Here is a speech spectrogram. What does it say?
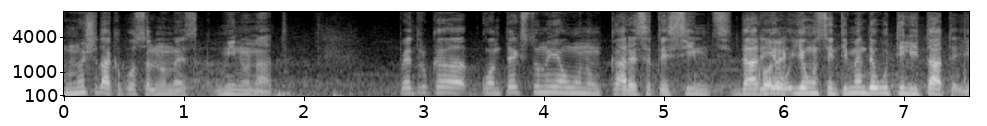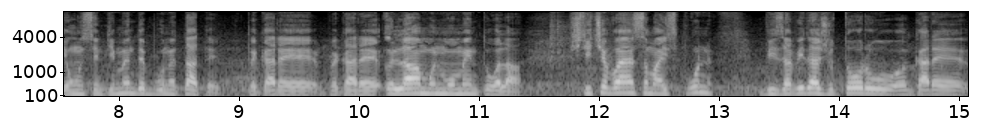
nu știu dacă pot să-l numesc minunat. Pentru că contextul nu e unul în care să te simți, dar e, Corect. e un sentiment de utilitate, e un sentiment de bunătate pe care, pe care îl am în momentul ăla. Știi ce voiam să mai spun? Vis-a-vis de ajutorul în care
